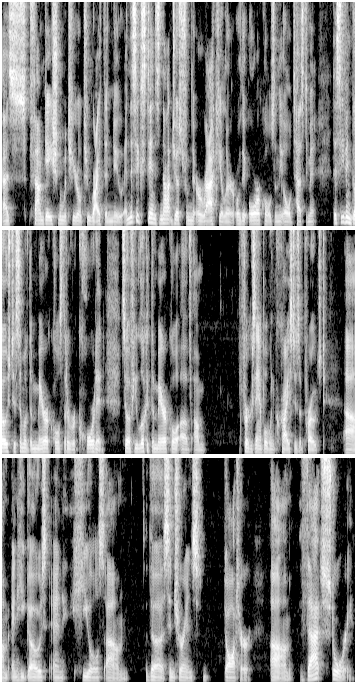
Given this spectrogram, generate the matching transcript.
as foundational material to write the New. And this extends not just from the oracular or the oracles in the Old Testament. This even goes to some of the miracles that are recorded. So if you look at the miracle of, um, for example, when Christ is approached um, and he goes and heals um, the centurion's daughter. Um, that story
